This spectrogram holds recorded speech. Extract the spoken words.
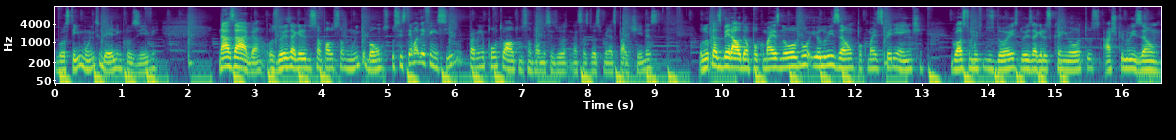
Gostei muito dele, inclusive. Na zaga, os dois zagueiros do São Paulo são muito bons. O sistema defensivo, para mim, o ponto alto do São Paulo nessas duas, nessas duas primeiras partidas. O Lucas Beraldo é um pouco mais novo e o Luizão, um pouco mais experiente. Gosto muito dos dois, dois zagueiros canhotos. Acho que o Luizão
